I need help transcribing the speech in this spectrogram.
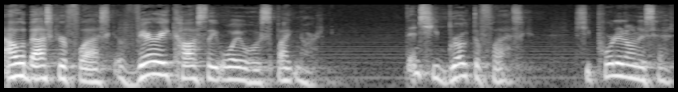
alabaster flask of very costly oil of spikenard. Then she broke the flask. She poured it on his head.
